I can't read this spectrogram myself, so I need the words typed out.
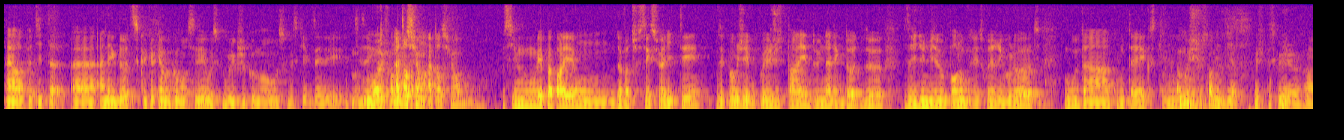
alors, petite euh, anecdote, est-ce que quelqu'un veut commencer ou est-ce que vous voulez que je commence ou est-ce que vous avez des, des petites Moi, anecdotes Attention, attention. Si vous ne voulez pas parler on- de votre sexualité, vous n'êtes pas obligé. Vous pouvez juste parler d'une anecdote de vis-à-vis d'une vidéo porno que vous avez trouvée rigolote ou d'un contexte. Ou... Ah, Moi, j'ai juste envie de dire, parce que enfin,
